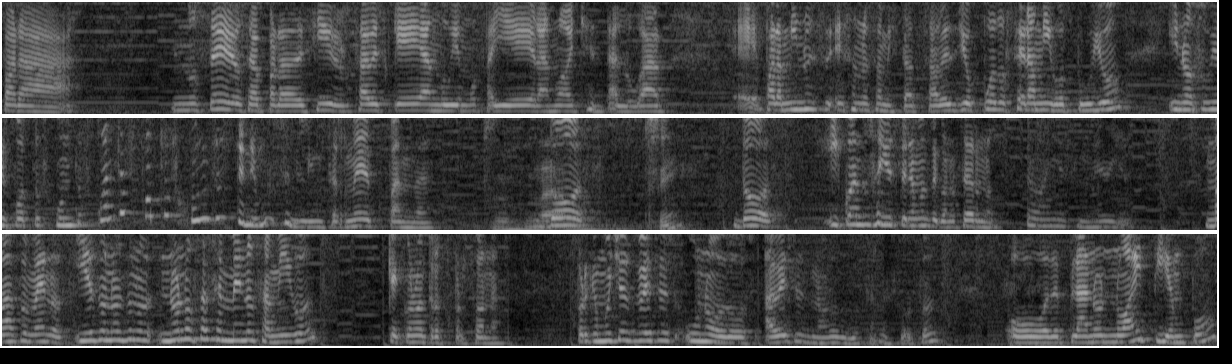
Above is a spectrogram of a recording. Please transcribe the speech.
para, no sé, o sea, para decir, ¿sabes qué? Anduvimos ayer anoche en tal lugar. Eh, para mí no es, eso no es amistad, ¿sabes? Yo puedo ser amigo tuyo y no subir fotos juntos. ¿Cuántas fotos juntas tenemos en el internet, panda? Pues Dos. ¿Sí? Dos. ¿Y cuántos años tenemos de conocernos? Dos años y medio. Más o menos. Y eso no, no nos hace menos amigos que con otras personas. Porque muchas veces uno o dos, a veces no nos gustan las fotos. O de plano no hay tiempo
